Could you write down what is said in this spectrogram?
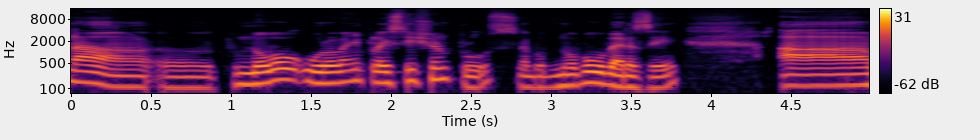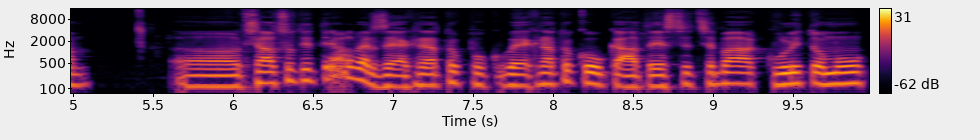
na uh, tu novou úroveň PlayStation Plus, nebo novou verzi a Uh, třeba co ty trial verze, jak na, to, jak na to koukáte, jestli třeba kvůli tomu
